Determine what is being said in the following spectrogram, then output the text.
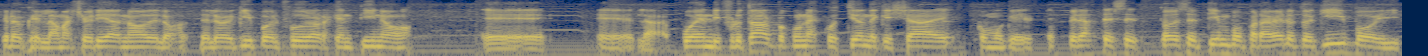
creo que la mayoría ¿no? de, los, de los equipos del fútbol argentino eh, eh, la pueden disfrutar, porque una es cuestión de que ya es como que esperaste ese, todo ese tiempo para ver a tu equipo y,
